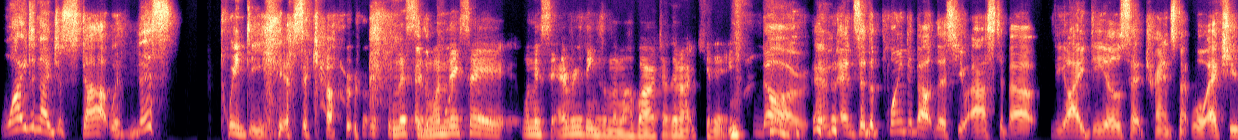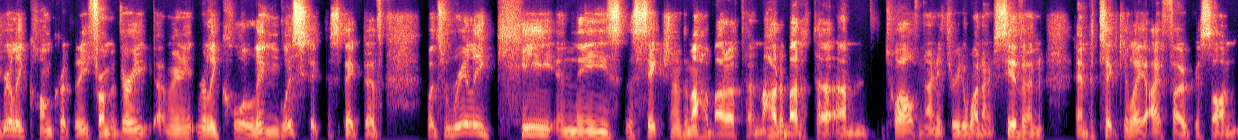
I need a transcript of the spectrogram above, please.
Why didn't I just start with this 20 years ago. Listen, the when point, they say when they say everything's in the Mahabharata, they're not kidding. no. And, and so the point about this, you asked about the ideals that transmit. Well, actually, really concretely from a very, I mean, really core linguistic perspective, what's really key in these the section of the Mahabharata, Mahabharata um, 1293 to 107, and particularly I focus on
